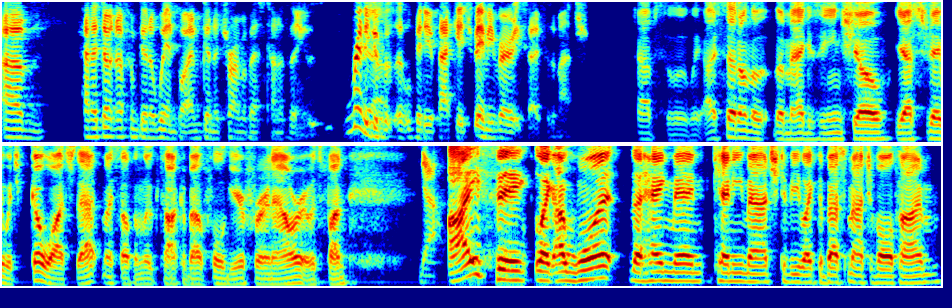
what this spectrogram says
um, and I don't know if I'm going to win, but I'm going to try my best, kind of thing. It was really Yeah. good little video package. Made me very excited for the match. Absolutely. I said on the, the magazine show yesterday, which go watch that. Myself and Luke talk about Full Gear for an hour. It was fun. Yeah. I think like I want the Hangman Kenny match to be like the best match of all time.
